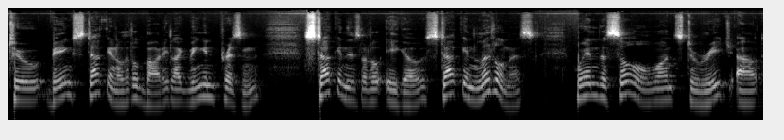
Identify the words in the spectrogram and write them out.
to being stuck in a little body, like being in prison, stuck in this little ego, stuck in littleness, when the soul wants to reach out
